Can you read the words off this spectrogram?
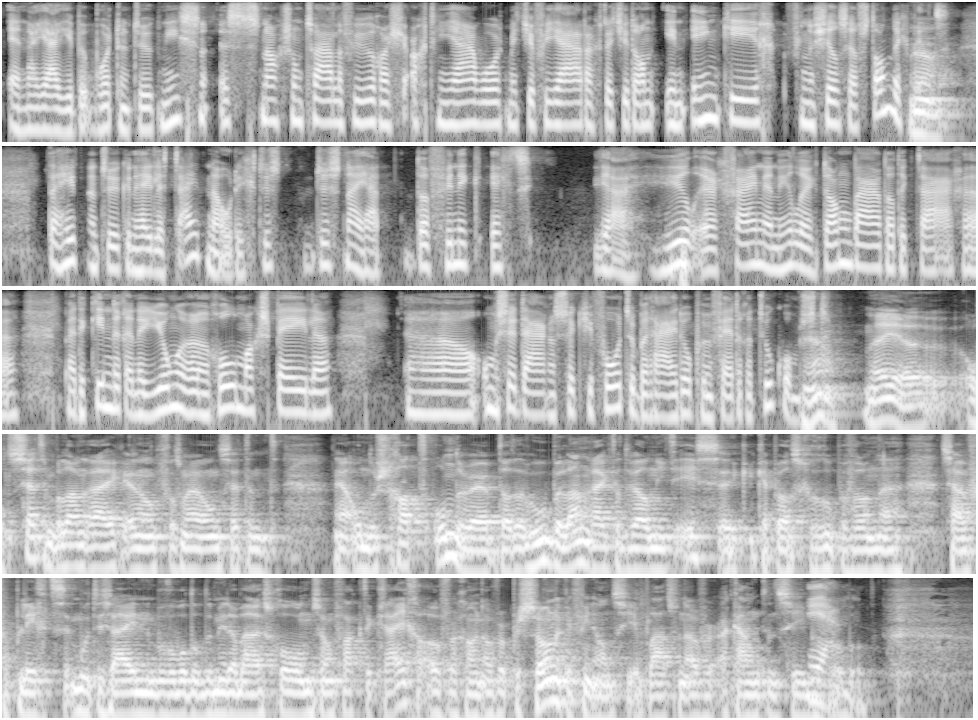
En nou ja, je wordt natuurlijk niet eh, s'nachts om 12 uur als je 18 jaar wordt met je verjaardag, dat je dan in één keer financieel zelfstandig bent. Ja. Dat heeft natuurlijk een hele tijd nodig. Dus, dus nou ja, dat vind ik echt ja, heel erg fijn en heel erg dankbaar dat ik daar uh, bij de kinderen en de jongeren een rol mag spelen. Uh, om ze daar een stukje voor te bereiden op hun verdere toekomst. Ja, nee, uh, ontzettend belangrijk en volgens mij ontzettend nou ja, onderschat onderwerp. Dat, hoe belangrijk dat wel niet is. Ik, ik heb wel eens geroepen van uh, het zou verplicht moeten zijn, bijvoorbeeld op de middelbare school, om zo'n vak te krijgen over, gewoon over persoonlijke financiën in plaats van over accountancy bijvoorbeeld.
